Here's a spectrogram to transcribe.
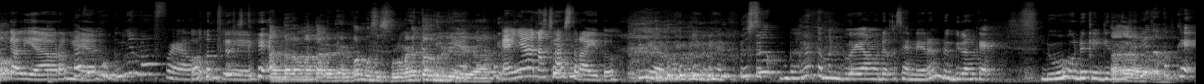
mau. kali ya orangnya Tapi ya bukunya novel. Oke. Terus kayak Antara mata dan handphone mesti 10 meter gitu ya. kayaknya anak sastra itu iya mungkin ya. Terus tuh bahkan temen gue yang udah kesenderan udah bilang kayak Duh udah kayak gitu gitu Ah, dia tetap kayak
